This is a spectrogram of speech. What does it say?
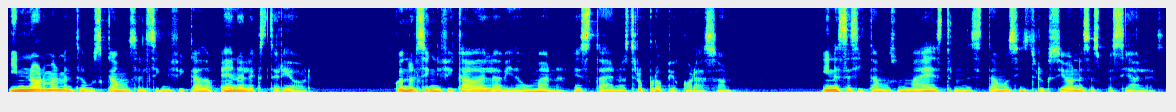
Y normalmente buscamos el significado en el exterior, cuando el significado de la vida humana está en nuestro propio corazón. Y necesitamos un maestro, necesitamos instrucciones especiales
